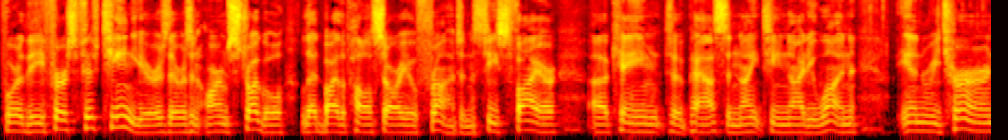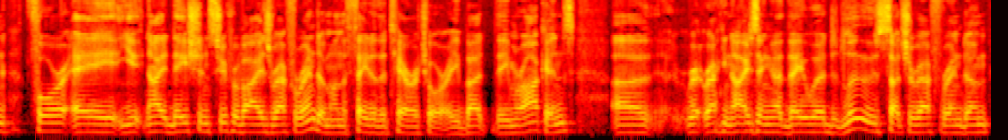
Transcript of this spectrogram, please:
For the first 15 years, there was an armed struggle led by the Polisario Front, and a ceasefire uh, came to pass in 1991 in return for a United Nations supervised referendum on the fate of the territory. But the Moroccans, uh, re- recognizing that they would lose such a referendum,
